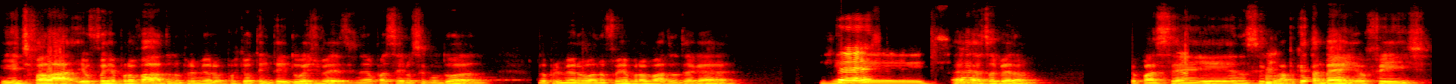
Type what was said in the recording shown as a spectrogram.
E te falar, ah, eu fui reprovado no primeiro, porque eu tentei duas vezes, né? Eu passei no segundo ano. No primeiro ano eu fui reprovado no THE. Gente. É, saberão. Eu passei no segundo. Ah, porque também eu fiz.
